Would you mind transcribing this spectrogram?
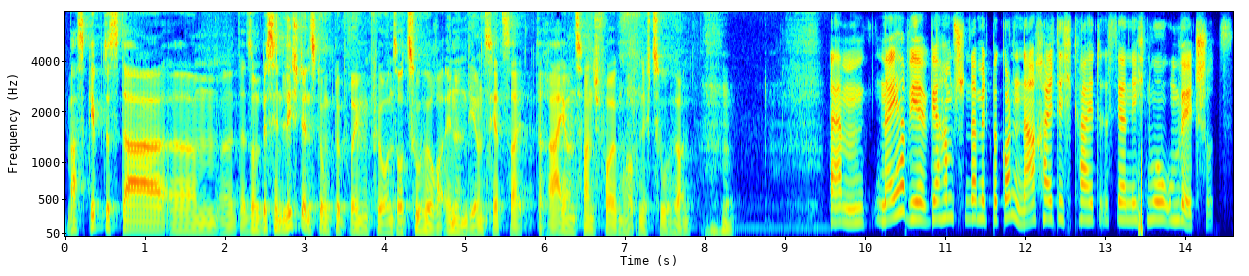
was gibt es da, ähm, äh, so ein bisschen Licht ins Dunkle bringen für unsere ZuhörerInnen, die uns jetzt seit 23 Folgen hoffentlich zuhören? Ähm, naja, wir, wir haben schon damit begonnen. Nachhaltigkeit ist ja nicht nur Umweltschutz.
